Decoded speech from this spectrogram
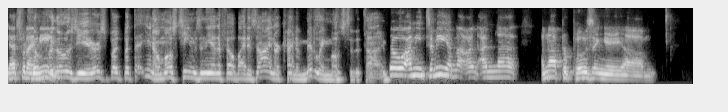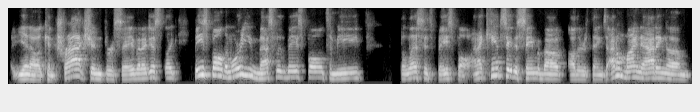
that's what I mean. for those years. But but the, you know, most teams in the NFL by design are kind of middling most of the time. So I mean, to me, I'm not. I'm, I'm not. I'm not proposing a, um, you know, a contraction per se, but I just like baseball. The more you mess with baseball, to me, the less it's baseball. And I can't say the same about other things. I don't mind adding, um,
